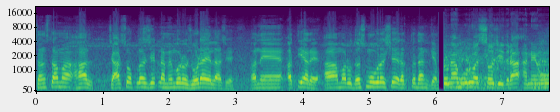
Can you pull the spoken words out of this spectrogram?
સંસ્થામાં હાલ ચારસો પ્લસ જેટલા મેમ્બરો જોડાયેલા છે. અને અત્યારે આ અમારું દસમું વર્ષ છે રક્તદાન કેમ્પ. મારું નામ ઉર્વશ સોજિત્રા અને હું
